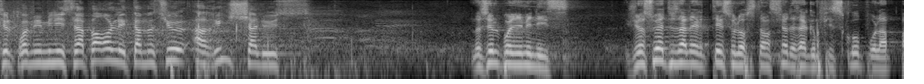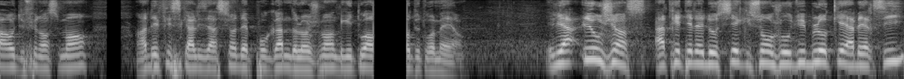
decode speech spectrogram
Monsieur le Premier ministre, la parole est à Monsieur Harry Chalus. Monsieur le Premier ministre, je souhaite vous alerter sur l'obstention des agréments fiscaux pour la part du financement en défiscalisation des programmes de logement de territoire d'outre-mer. Il y a urgence à traiter les dossiers qui sont aujourd'hui bloqués à Bercy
